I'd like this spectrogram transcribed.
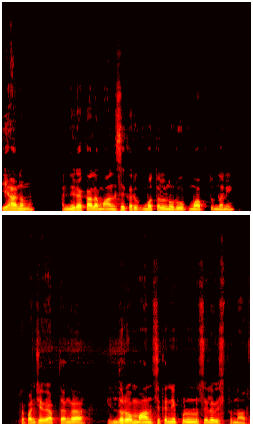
ధ్యానం అన్ని రకాల మానసిక రుగ్మతలను రూపుమాపుతుందని ప్రపంచవ్యాప్తంగా ఎందరో మానసిక నిపుణులు సెలవిస్తున్నారు.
